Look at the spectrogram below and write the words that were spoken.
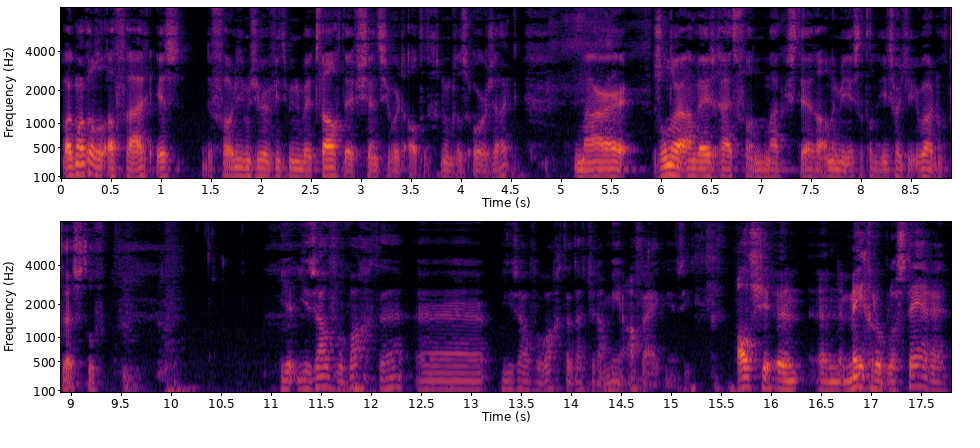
Wat ik me ook altijd afvraag is, de foliumzuur en vitamine B12 deficiëntie wordt altijd genoemd als oorzaak. Maar zonder aanwezigheid van maculaire anemie, is dat dan iets wat je überhaupt nog test? Of? Je, je, zou verwachten, je zou verwachten dat je daar meer afwijkingen ziet. Als je een, een megaloblastaire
